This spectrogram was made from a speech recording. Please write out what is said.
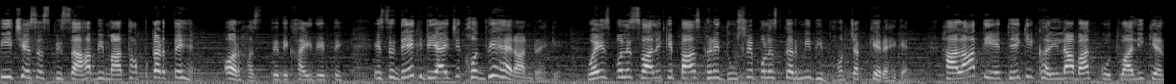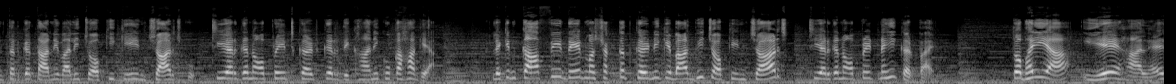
पीछे से एसपी साहब भी माथा पकड़ते हैं और हँसते दिखाई देते इसे देख डीआईजी खुद भी हैरान रह गए। वहीं इस पुलिस वाले के पास खड़े दूसरे पुलिसकर्मी भी भौचक्के रह गए। हालात ये थे कि खलीलाबाद कोतवाली के अंतर्गत आने वाली चौकी के इंचार्ज को टीयर गन ऑपरेट कर कर दिखाने को कहा गया। लेकिन काफ़ी देर मशक्कत करने के बाद भी चौकी इंचार्ज टीयर गन ऑपरेट नहीं कर पाए। तो भैया ये हाल है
